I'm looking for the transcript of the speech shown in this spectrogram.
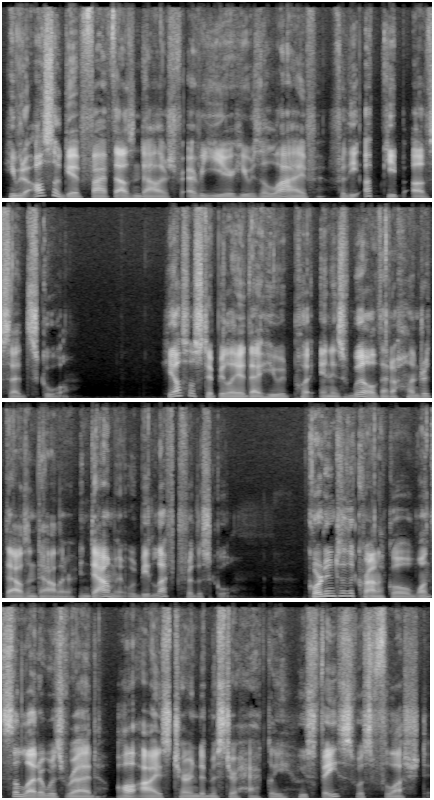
He would also give $5,000 for every year he was alive for the upkeep of said school. He also stipulated that he would put in his will that a $100,000 endowment would be left for the school. According to the Chronicle, once the letter was read, all eyes turned to Mr. Hackley, whose face was flushed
